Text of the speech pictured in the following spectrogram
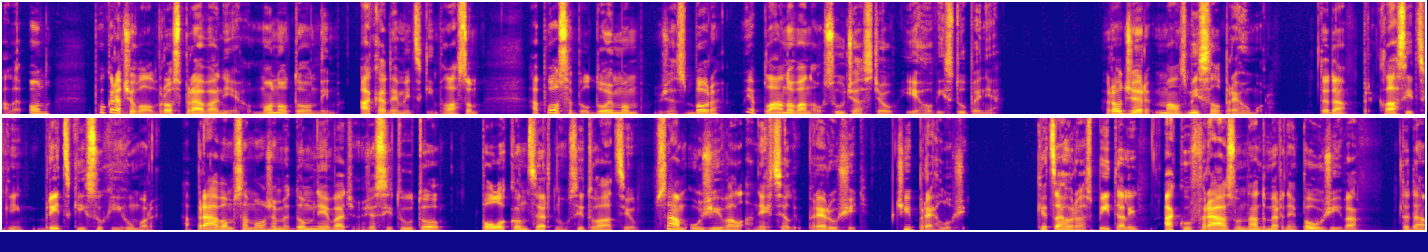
ale on Pokračoval v rozprávaní jeho monotónnym akademickým hlasom a pôsobil dojmom, že zbor je plánovanou súčasťou jeho vystúpenia. Roger mal zmysel pre humor, teda pre klasický britský suchý humor a právom sa môžeme domnievať, že si túto polokoncertnú situáciu sám užíval a nechcel ju prerušiť či prehlušiť. Keď sa ho raz pýtali, akú frázu nadmerne používa, teda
